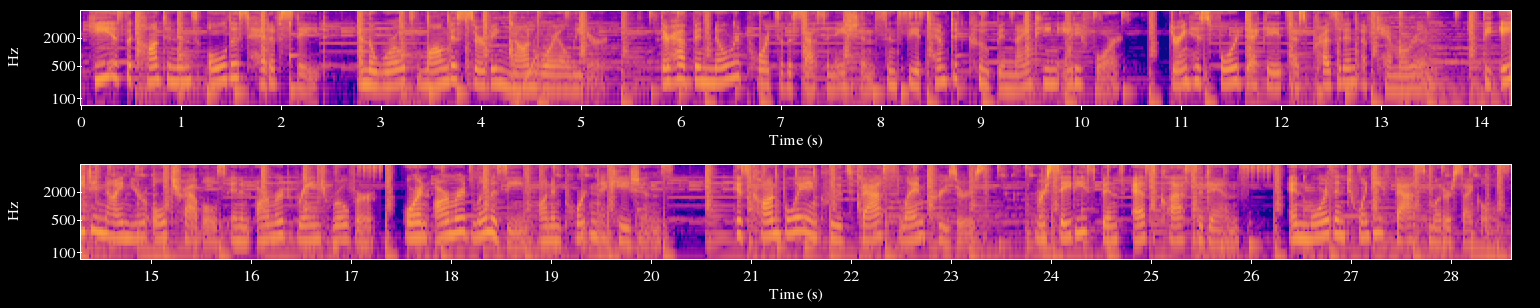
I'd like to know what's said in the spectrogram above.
He is the continent's oldest head of state and the world's longest serving non royal leader. There have been no reports of assassination since the attempted coup in 1984, during his four decades as president of Cameroon. The 89 year old travels in an armored Range Rover or an armored limousine on important occasions. His convoy includes fast Land Cruisers, Mercedes Benz S Class sedans, and more than 20 fast motorcycles.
